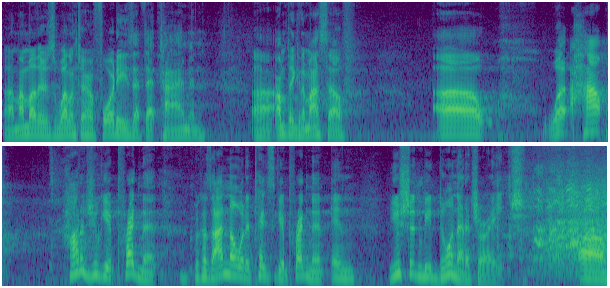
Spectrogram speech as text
Uh, my mother is well into her 40s at that time, and uh, I'm thinking to myself, uh, what, how, how did you get pregnant? Because I know what it takes to get pregnant, and you shouldn't be doing that at your age. Um,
